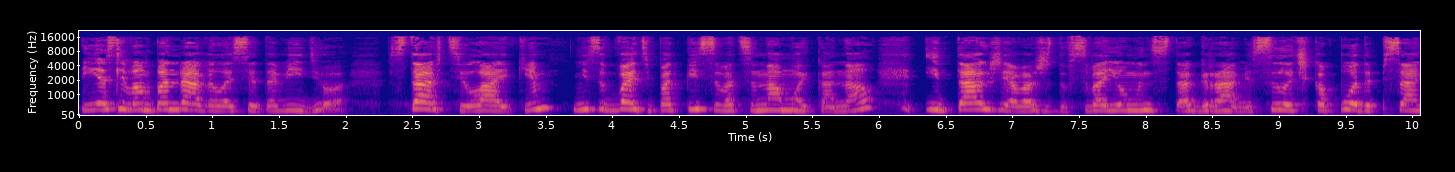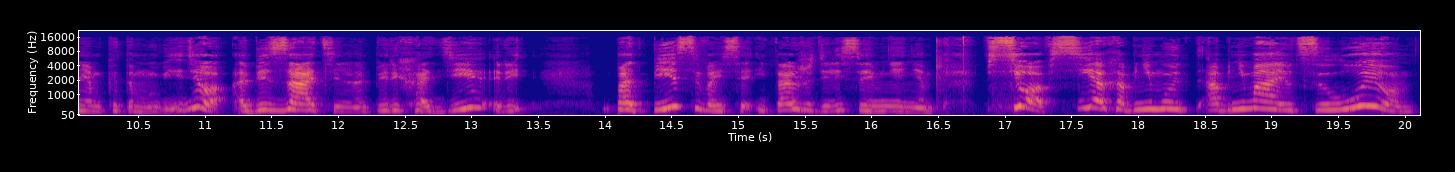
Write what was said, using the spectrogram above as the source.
если вам понравилось это видео, ставьте лайки, не забывайте подписываться на мой канал, и также я вас жду в своем инстаграме, ссылочка под описанием к этому видео, обязательно переходи, подписывайся и также делись своим мнением. Все, всех обнимаю, обнимаю, целую.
